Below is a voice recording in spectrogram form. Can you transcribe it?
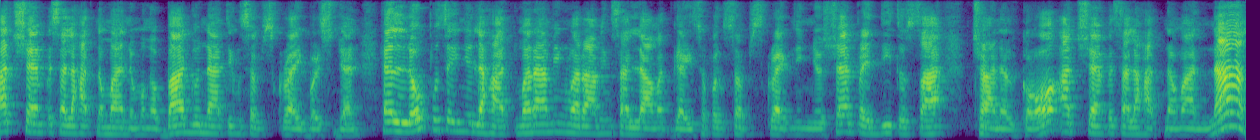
At syempre sa lahat naman ng mga bago nating subscribers dyan, hello po sa inyo lahat. Maraming maraming salamat guys sa pag-subscribe ninyo. Syempre dito sa channel ko at syempre sa lahat naman ng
